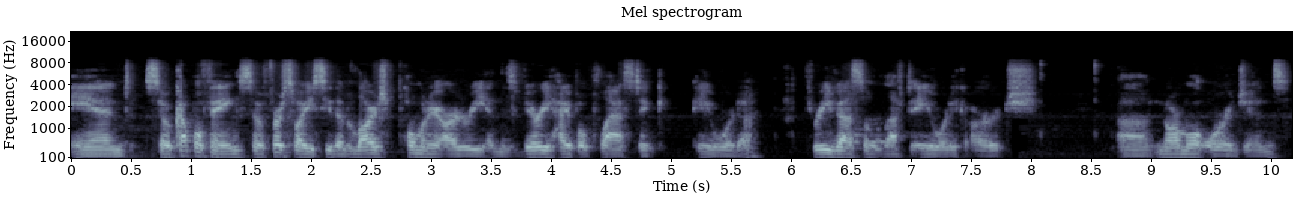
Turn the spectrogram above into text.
and so a couple things. So first of all, you see the large pulmonary artery and this very hypoplastic aorta, three vessel left aortic arch, uh, normal origins.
